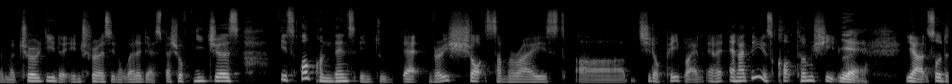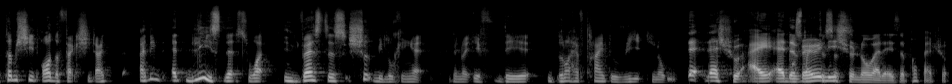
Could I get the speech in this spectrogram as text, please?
the maturity, the interest, you know, whether there are special features, it's all condensed into that very short summarized uh, sheet of paper, and, and, and I think it's called term sheet. Right? Yeah. yeah. So the term sheet or the fact sheet, I I think at least that's what investors should be looking at. You know, if they do not have time to read, you know, That, that's true. I at the very least should know whether it's a perpetual,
